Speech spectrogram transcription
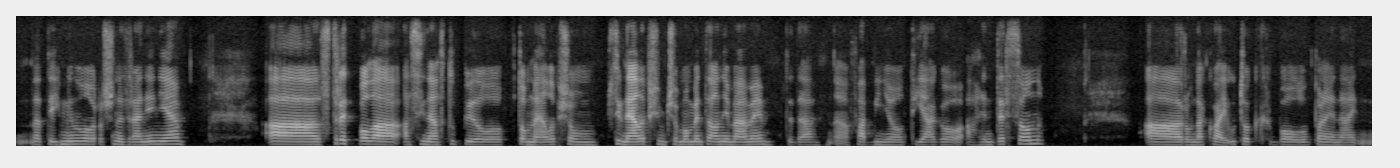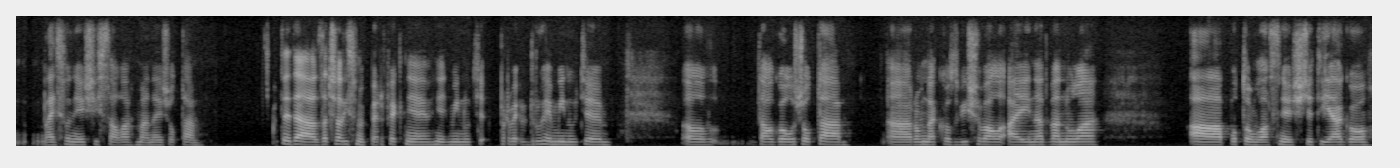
na tie minuloročné zranenia. A stred pola asi nastúpil v tom najlepšom, s tým najlepším, čo momentálne máme, teda Fabinho, Tiago a Henderson. A rovnako aj útok bol úplne naj, najsilnejší Salah, Mané, Žota. Teda začali sme perfektne, hneď minúte, prvé, v druhej minúte uh, dal gol Žota a rovnako zvyšoval aj na 2-0 a potom vlastne ešte Tiago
